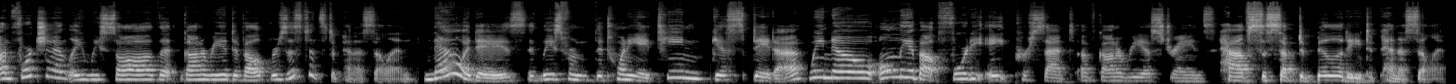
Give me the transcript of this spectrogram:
unfortunately, we saw that gonorrhea developed resistance to penicillin. Nowadays, at least from the 2018 GISP data, we know only about 48% of gonorrhea strains have susceptibility to penicillin.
